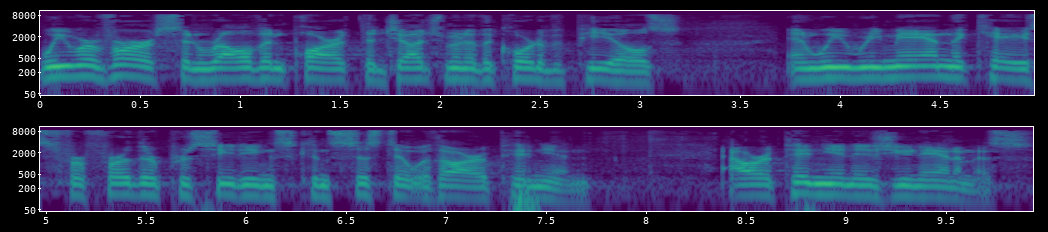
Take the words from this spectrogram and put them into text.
we reverse in relevant part the judgment of the Court of Appeals and we remand the case for further proceedings consistent with our opinion. Our opinion is unanimous.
